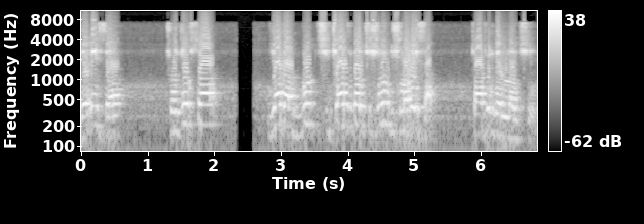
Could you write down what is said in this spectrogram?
deli ise, çocuksa ya da bu şikayet eden kişinin düşmanıysa, kafir denilen kişi,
